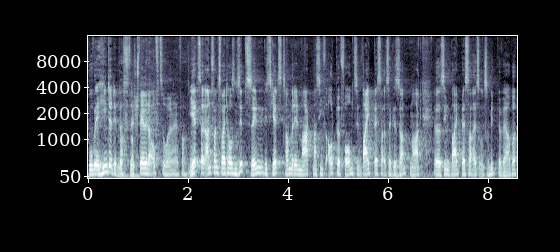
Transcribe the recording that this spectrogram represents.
wo wir hinter dem Das ist schwer wieder aufzuholen einfach. Jetzt seit Anfang 2017 bis jetzt haben wir den Markt massiv outperformed, sind weit besser als der Gesamtmarkt, äh, sind weit besser als unsere Mitbewerber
